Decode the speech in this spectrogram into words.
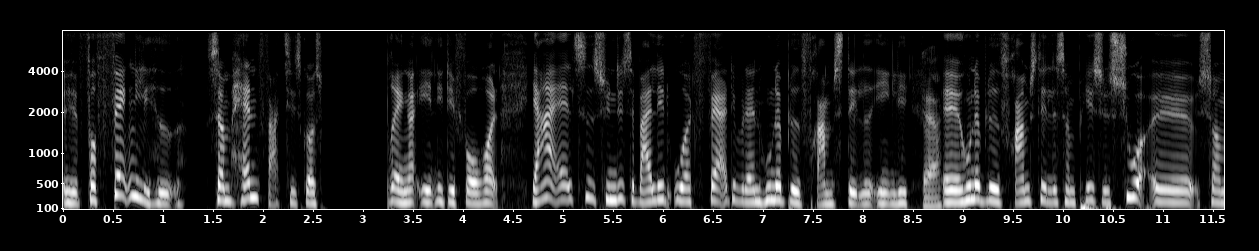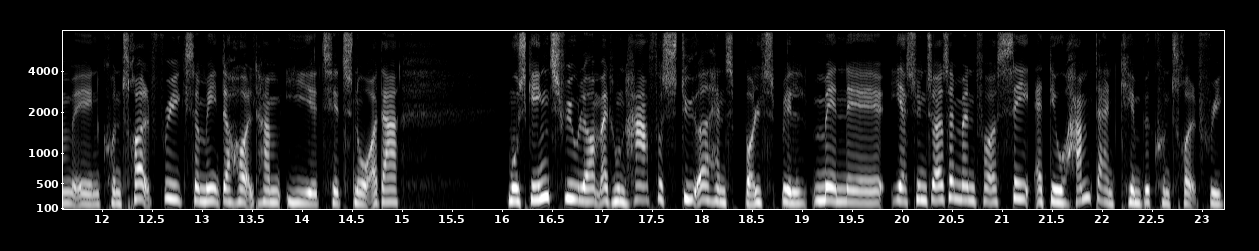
øh, forfængelighed, som han faktisk også bringer ind i det forhold. Jeg har altid syntes, det var lidt uretfærdigt, hvordan hun er blevet fremstillet egentlig. Ja. Øh, hun er blevet fremstillet som pisse sur, øh, som en kontrolfreak, som en, der holdt ham i øh, tæt snor. Og der er måske ingen tvivl om, at hun har forstyrret hans boldspil, men øh, jeg synes også, at man får at se, at det er jo ham, der er en kæmpe kontrolfreak.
